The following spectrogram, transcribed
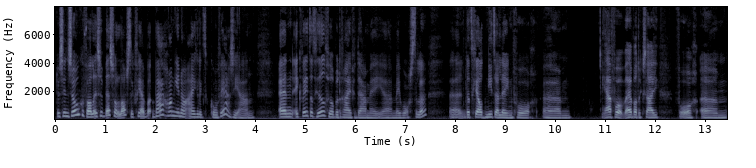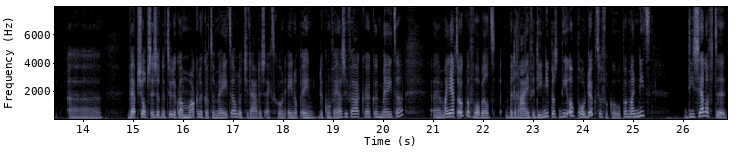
Dus in zo'n geval is het best wel lastig. Ja, waar hang je nou eigenlijk de conversie aan? En ik weet dat heel veel bedrijven daarmee mee worstelen. dat geldt niet alleen voor, um, ja, voor wat ik zei, voor. Um, Webshops is het natuurlijk wel makkelijker te meten, omdat je daar dus echt gewoon één op één de conversie vaak uh, kunt meten. Uh, maar je hebt ook bijvoorbeeld bedrijven die, niet, die ook producten verkopen, maar niet diezelfde,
